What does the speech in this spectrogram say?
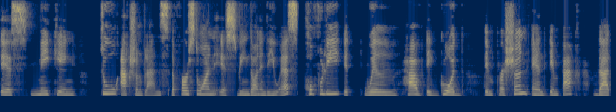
is making two action plans. The first one is being done in the US. Hopefully, it will have a good impression and impact that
